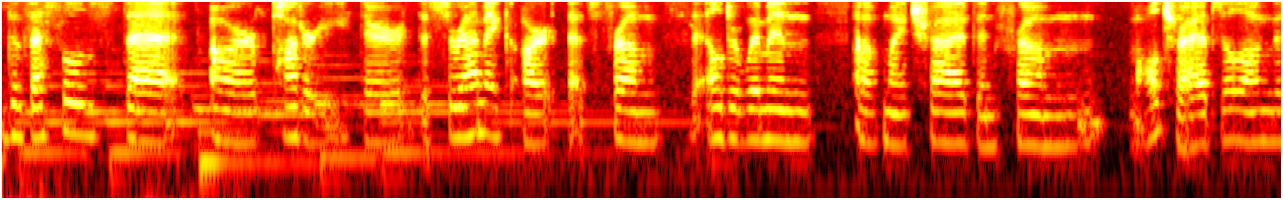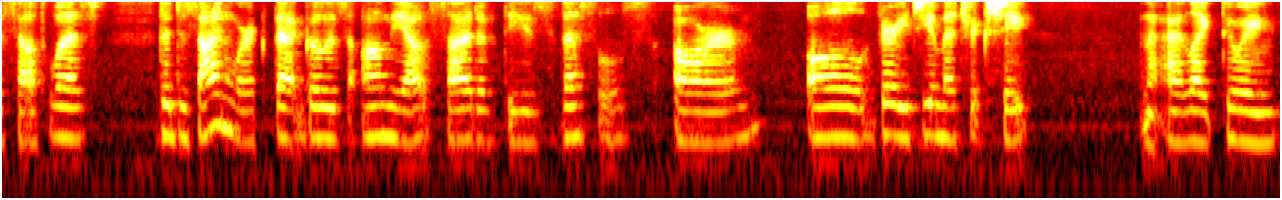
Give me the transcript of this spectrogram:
the vessels that are pottery. They're the ceramic art that's from the elder women of my tribe and from all tribes along the southwest the design work that goes on the outside of these vessels are all very geometric shape. And I like doing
